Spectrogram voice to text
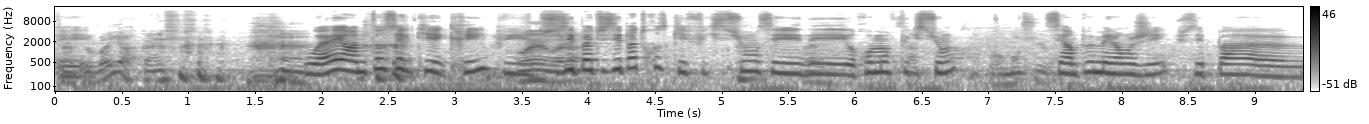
C'est un peu voyeur quand même. Ouais, en même temps, c'est elle qui écrit, puis Ouais, tu, voilà. sais pas, tu sais pas trop ce qui est fiction, c'est des romans fiction. ouais. C'est un peu mélangé, tu sais pas euh,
